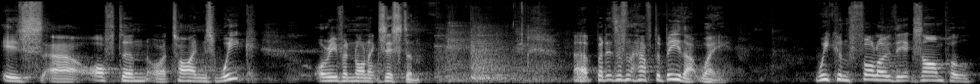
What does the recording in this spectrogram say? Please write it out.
is uh, often or at times weak or even non existent. Uh, but it doesn't have to be that way. We can follow the example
